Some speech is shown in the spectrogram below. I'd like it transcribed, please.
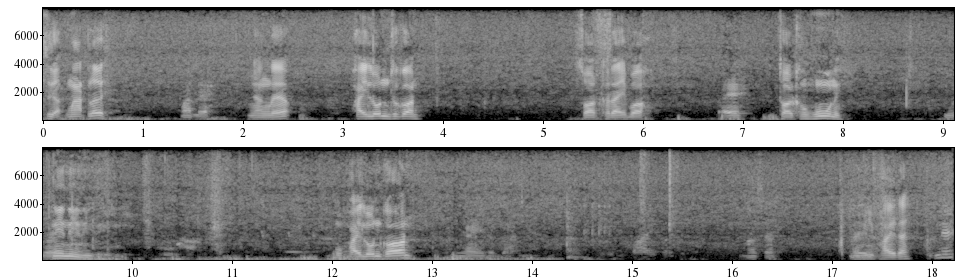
เสือกมัดเลย มัดเลย ยังแล้วไผ่ลนซะก่อน สอดเขาได้บ่ไปสอดของหูนี่อยู่ไหนี่นี่นี่นี่โอ้ไผ่ลนก่อนไงล่ะบ้านมาใส่ไม่มีไผ่ได้เนี่ย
